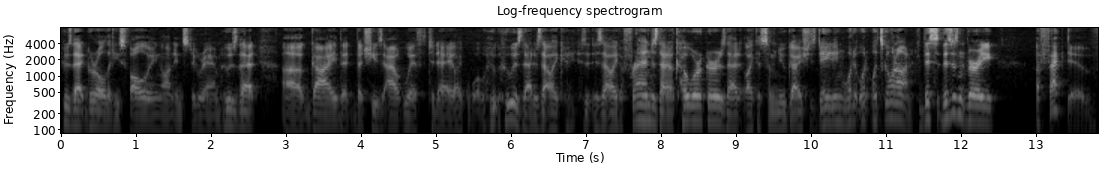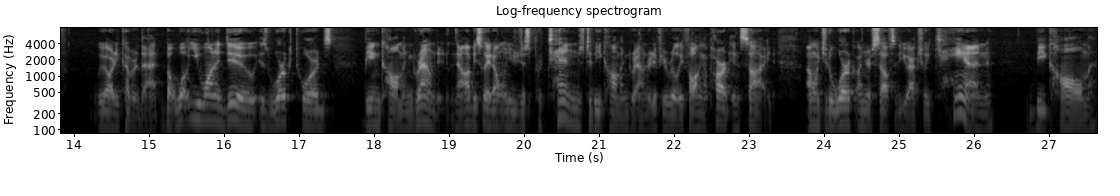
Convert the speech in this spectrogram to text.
Who's that girl that he's following on Instagram? Who's that uh, guy that that she's out with today? Like, well, who who is that? Is that like is, is that like a friend? Is that a coworker? Is that like a, some new guy she's dating? What what what's going on? This this isn't very effective. We already covered that. But what you want to do is work towards being calm and grounded. Now, obviously, I don't want you to just pretend to be calm and grounded if you're really falling apart inside. I want you to work on yourself so that you actually can be calm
